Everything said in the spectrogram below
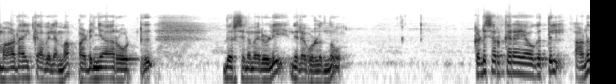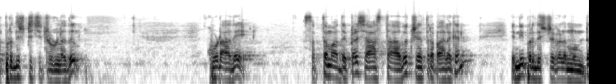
മാടായിക്കാവിലമ്മ പടിഞ്ഞാറോട്ട് ദർശനമരുളി നിലകൊള്ളുന്നു. കടുശർക്കര യോഗത്തിൽ ആണ് പ്രതിഷ്ഠിച്ചിട്ടുള്ളത്. കൂടാതെ സപ്തമാതുക്കൾ ശാസ്താവ് ക്ഷേത്രപാലകൻ എന്നീ പ്രതിഷ്ഠകളുമുണ്ട്.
